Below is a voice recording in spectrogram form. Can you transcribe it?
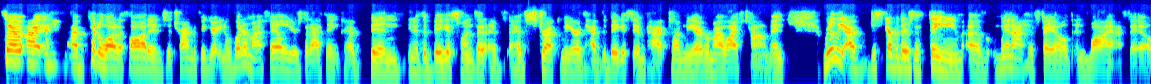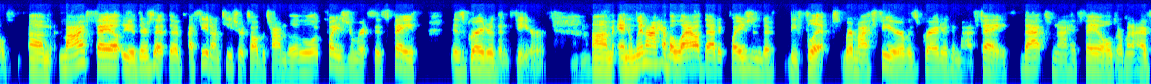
So I, I put a lot of thought into trying to figure out, you know, what are my failures that I think have been, you know, the biggest ones that have, have struck me or have the biggest impact on me over my lifetime. And really, I've discovered there's a theme of when I have failed and why I failed. Um, my fail, you know, there's a, the, I see it on t-shirts all the time, the little equation where it says faith is greater than fear. Mm-hmm. Um, and when I have allowed that equation to be flipped, where my fear was greater than my faith, that's when I have failed or when I've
